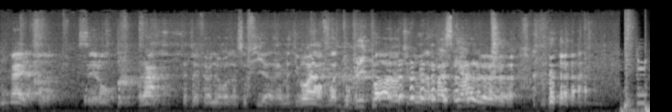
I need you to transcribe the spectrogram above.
Une belle. C'est long. Voilà. Ça te va faire une heureuse. hein. Sophie, elle m'a dit Voilà. trois fois, t'oublies pas, hein, tu demandes à Pascal. euh.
